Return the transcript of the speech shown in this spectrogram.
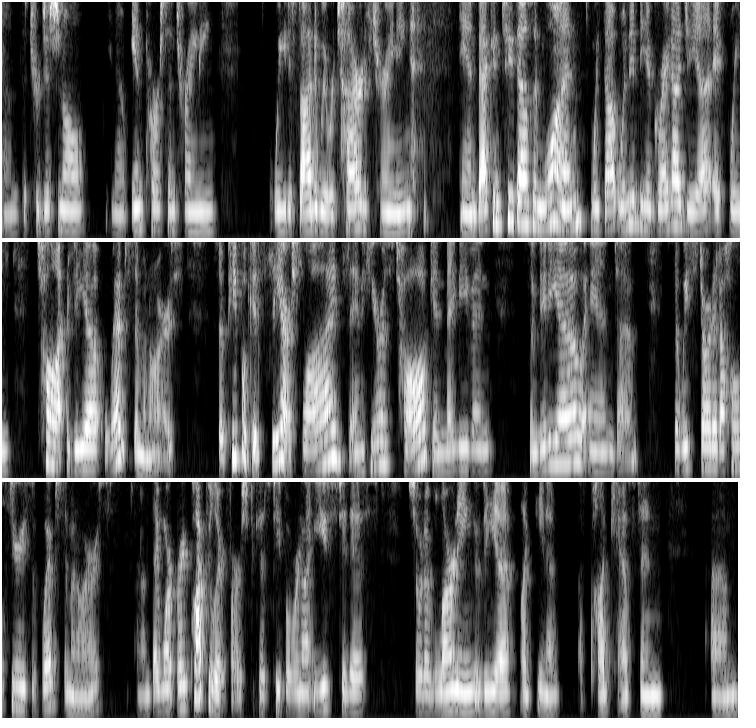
um, the traditional, you know, in-person training. We decided we were tired of training. And back in 2001, we thought, wouldn't it be a great idea if we taught via web seminars? so people could see our slides and hear us talk and maybe even some video. And um, so we started a whole series of web seminars. Um, they weren't very popular at first because people were not used to this sort of learning via like you know a podcast and um,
